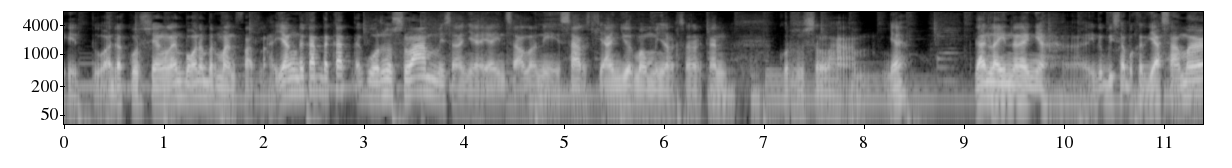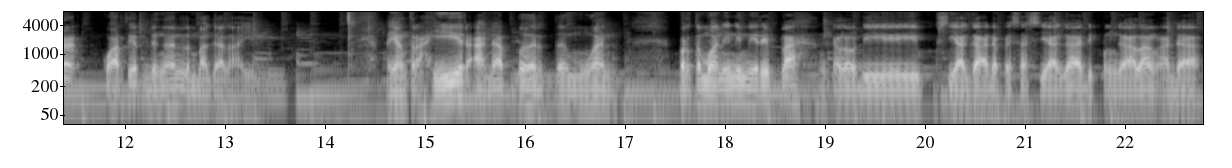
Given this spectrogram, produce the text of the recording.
itu ada kursus yang lain pokoknya bermanfaat lah. Yang dekat-dekat kursus selam misalnya ya. Insya Allah nih SAR Cianjur mau melaksanakan kursus selam ya. Dan lain-lainnya. Nah, itu bisa bekerja sama kuartir dengan lembaga lain. Nah yang terakhir ada pertemuan. Pertemuan ini mirip lah. Kalau di siaga ada pesta siaga di penggalang ada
